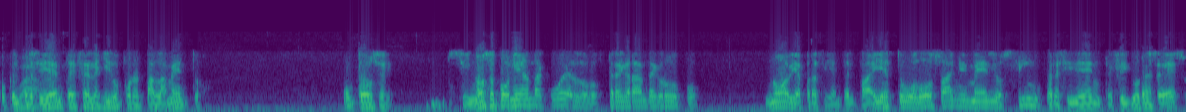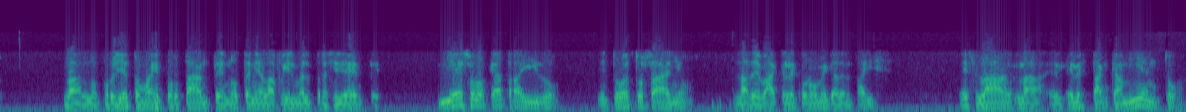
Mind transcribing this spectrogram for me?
porque el presidente es elegido por el Parlamento. Entonces, si no se ponían de acuerdo los tres grandes grupos, no había presidente. El país estuvo dos años y medio sin presidente, figúrense eso. los proyectos más importantes no tenían la firma del presidente. Y eso es lo que ha traído en todos estos años la debacle económica del país. Es la, el estancamiento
